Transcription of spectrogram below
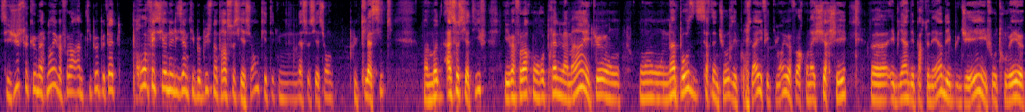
c'est juste que maintenant, il va falloir un petit peu peut-être professionnaliser un petit peu plus notre association, qui était une association plus classique dans le mode associatif. Et il va falloir qu'on reprenne la main et qu'on on impose certaines choses. Et pour cela, effectivement, il va falloir qu'on aille chercher euh, eh bien, des partenaires, des budgets. Il faut trouver euh,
